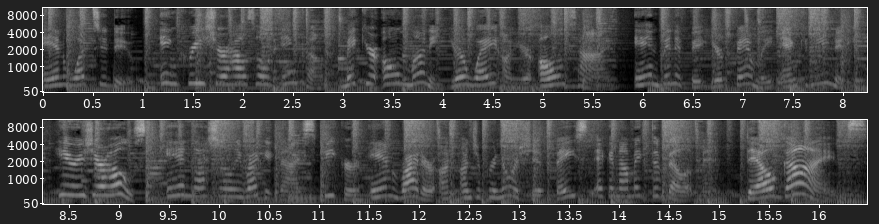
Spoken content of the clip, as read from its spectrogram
and what to do. Increase your household income, make your own money your way on your own time and benefit your family and community. Here is your host and nationally recognized speaker and writer on entrepreneurship based economic development, Dell Gines.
